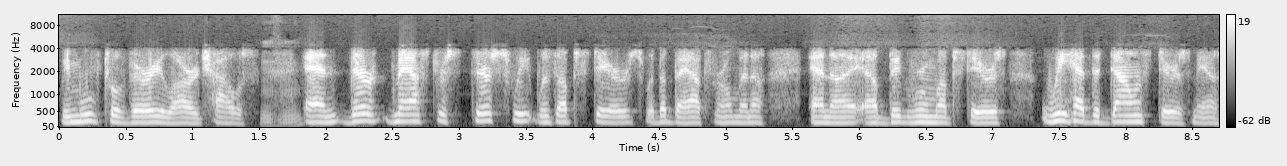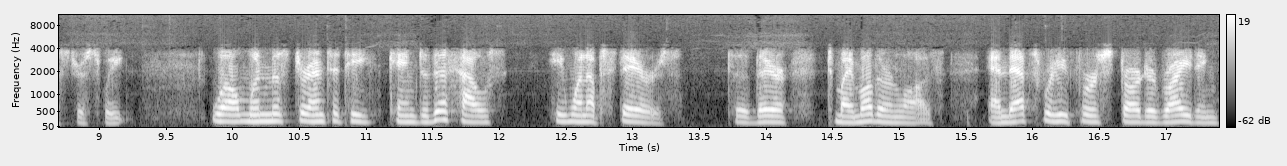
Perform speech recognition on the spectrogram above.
we moved to a very large house, mm-hmm. and their master their suite was upstairs with a bathroom and a and a, a big room upstairs. We had the downstairs master suite. Well, when Mr. Entity came to this house, he went upstairs to their to my mother-in-law's, and that's where he first started writing.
